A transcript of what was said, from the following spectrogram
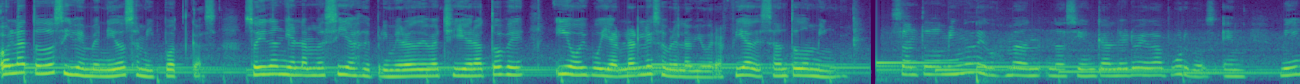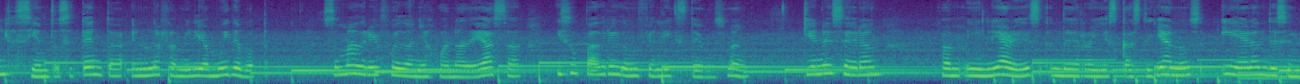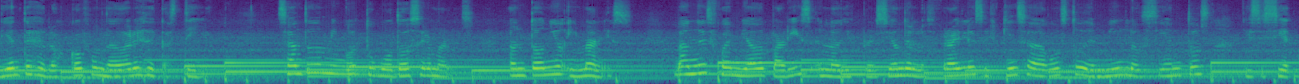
Hola a todos y bienvenidos a mi podcast. Soy Daniela Macías de primero de bachillerato B y hoy voy a hablarles sobre la biografía de Santo Domingo. Santo Domingo de Guzmán nació en Caleruega, Burgos, en 1170 en una familia muy devota. Su madre fue doña Juana de Asa y su padre don Félix de Guzmán, quienes eran familiares de reyes castellanos y eran descendientes de los cofundadores de Castilla. Santo Domingo tuvo dos hermanos, Antonio y Manes. Manes fue enviado a París en la dispersión de los frailes el 15 de agosto de 1217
